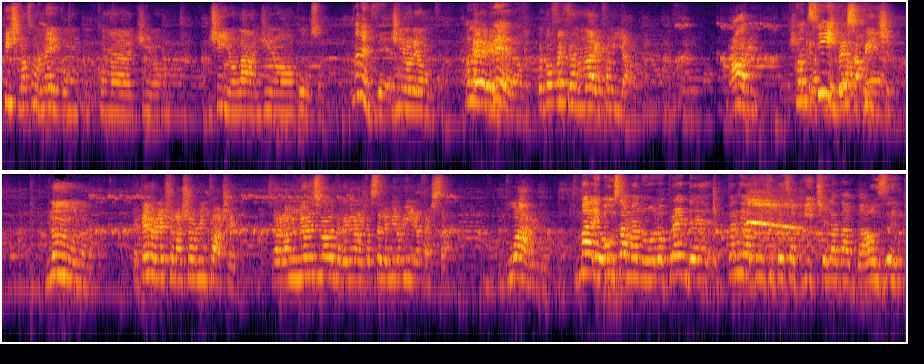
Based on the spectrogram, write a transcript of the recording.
Peach, ma tu non eri con, con eh, Gino. Gino là, Gino Coso. Non è vero. Gino Leonte. Ma non è Ehi, vero. Quei baffetti hanno un'aria familiare. Mari! Consiglia Stessa che- Peach! No, no, no, no, no. Perché non riesci a lasciarmi in pace? Sarà la milionesima volta che viene al castello e mi rovini la festa. Bwarg! Mario usa Manolo, prende, prende la principessa Peach e la dà a Bowser.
